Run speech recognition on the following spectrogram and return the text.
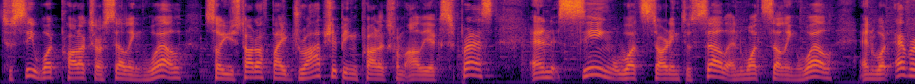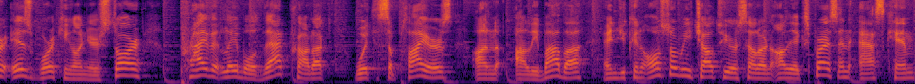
to see what products are selling well. So you start off by drop shipping products from AliExpress and seeing what's starting to sell and what's selling well and whatever is working on your store, private label that product with suppliers on Alibaba and you can also reach out to your seller on AliExpress and ask him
